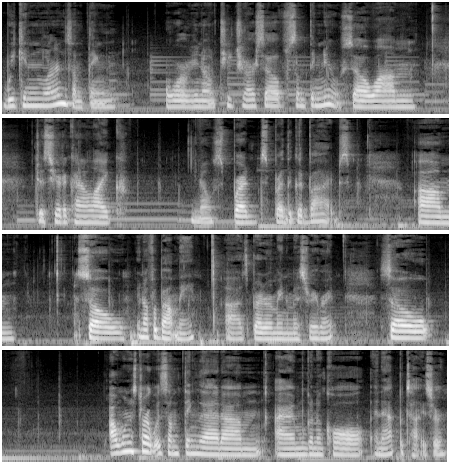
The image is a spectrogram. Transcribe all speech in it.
we can learn something or, you know, teach ourselves something new. So, um, just here to kind of like, you know, spread spread the good vibes. Um, so enough about me. Uh, it's better to remain a mystery, right? So I want to start with something that um, I'm gonna call an appetizer.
